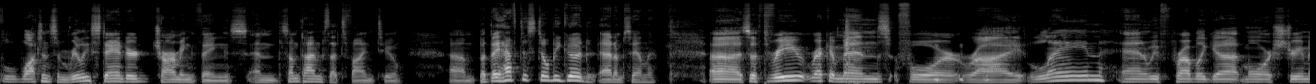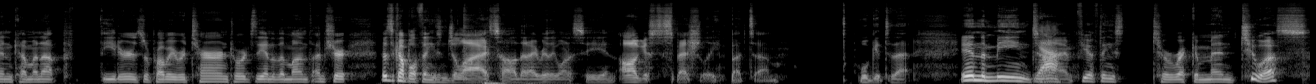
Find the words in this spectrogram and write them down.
watching some really standard, charming things, and sometimes that's fine too. Um, but they have to still be good, Adam Sandler. Uh, so three recommends for Rye Lane, and we've probably got more streaming coming up. Theaters will probably return towards the end of the month. I'm sure there's a couple of things in July I saw that I really want to see, in August especially, but um, we'll get to that. In the meantime, if you have things to recommend to us,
